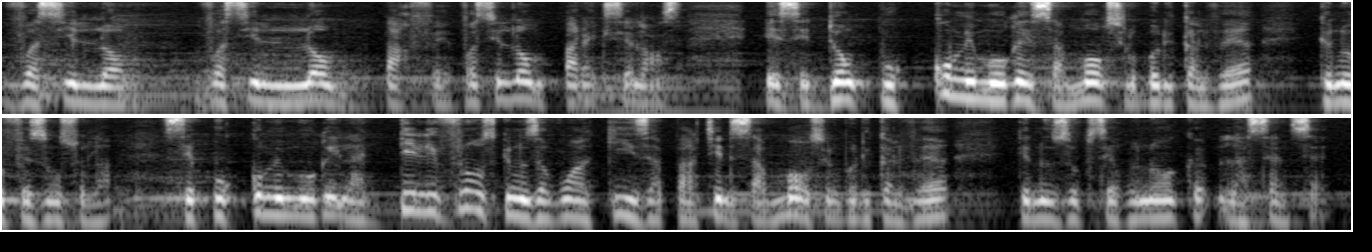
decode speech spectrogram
Voici l'homme, voici l'homme parfait, voici l'homme par excellence. Et c'est donc pour commémorer sa mort sur le bois du calvaire que nous faisons cela. C'est pour commémorer la délivrance que nous avons acquise à partir de sa mort sur le bois du calvaire que nous observons donc la Sainte Seine.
